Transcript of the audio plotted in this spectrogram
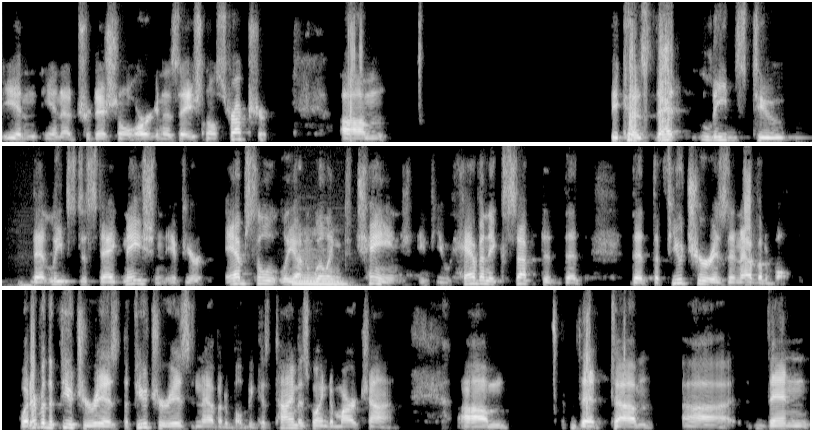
in in a traditional organizational structure, um, because that leads to that leads to stagnation. If you're absolutely unwilling mm. to change, if you haven't accepted that that the future is inevitable, whatever the future is, the future is inevitable because time is going to march on. Um, that um, uh, then,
